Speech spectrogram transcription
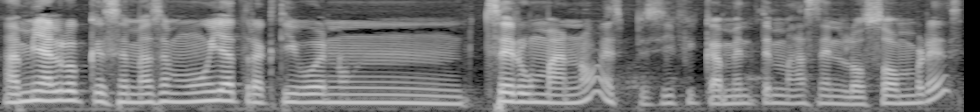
a mí algo que se me hace muy atractivo en un ser humano, específicamente más en los hombres,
